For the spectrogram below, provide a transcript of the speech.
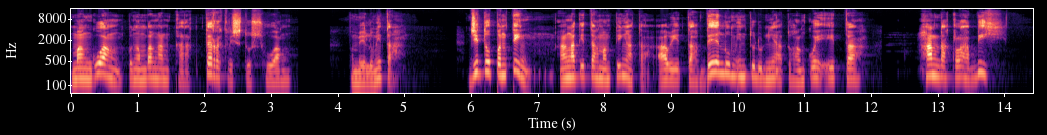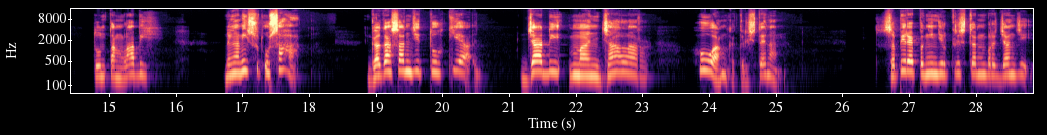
mangguang pengembangan karakter Kristus huang pembelum ita. Jitu penting angat ita mempingata awi ita belum into dunia Tuhan kue ita hendak labih tuntang labih dengan isut usaha. Gagasan jitu kia jadi menjalar huang kekristenan. Sepire penginjil Kristen berjanji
